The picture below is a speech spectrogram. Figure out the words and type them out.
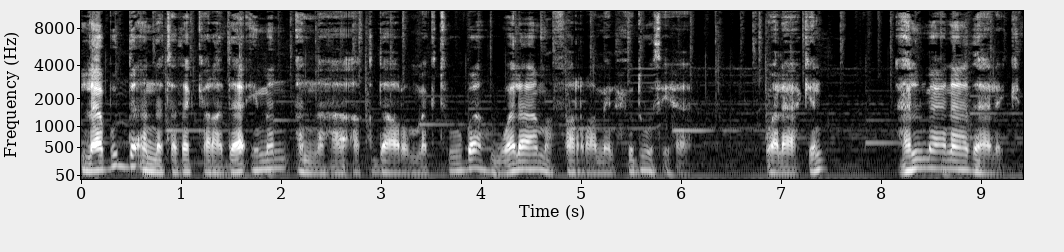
لا بد أن نتذكر دائما أنها أقدار مكتوبة ولا مفر من حدوثها. ولكن هل معنى ذلك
